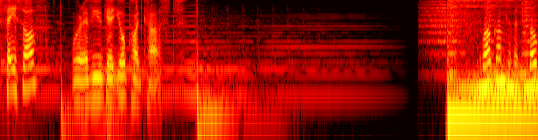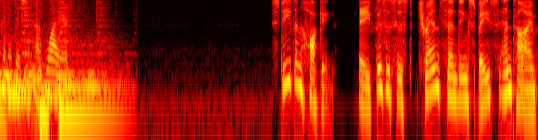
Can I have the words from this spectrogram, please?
Face Off wherever you get your podcasts. Welcome to the spoken edition of Wired. Stephen Hawking, a physicist transcending space and time,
